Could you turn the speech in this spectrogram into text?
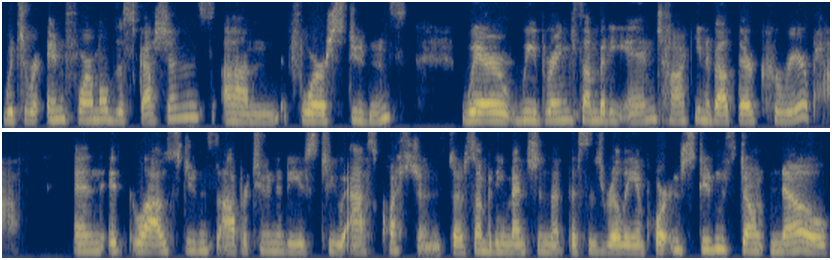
which were informal discussions um, for students where we bring somebody in talking about their career path and it allows students opportunities to ask questions so somebody mentioned that this is really important students don't know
